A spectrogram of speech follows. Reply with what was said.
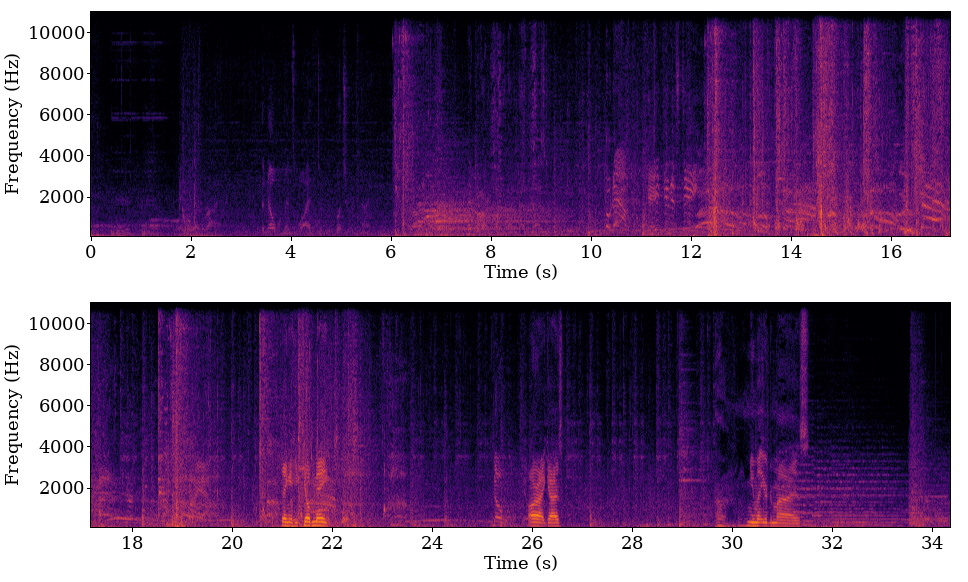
Dang it, he killed me. No. Alright, guys. You met your demise.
